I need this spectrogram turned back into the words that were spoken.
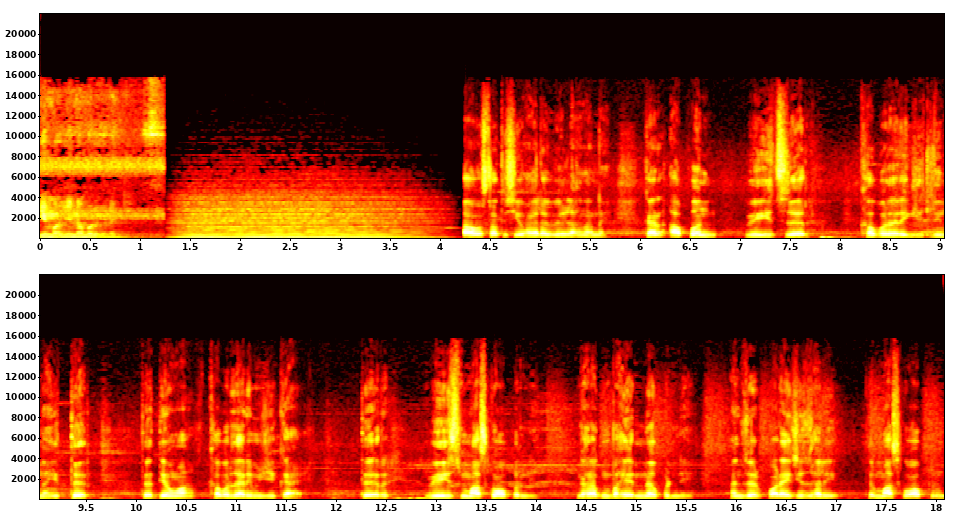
ही माझी नम्र विनंती. अवस्था तशी व्हायला वेळ लागणार नाही. कारण आपण वेळीच जर खबरदारी घेतली नाही तर तर तेव्हा खबरदारी म्हणजे काय? तर वेळीच मास्क वापरणे घरातून बाहेर न पडणे. आणि जर पडायचे झाले तर मास्क वापरून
